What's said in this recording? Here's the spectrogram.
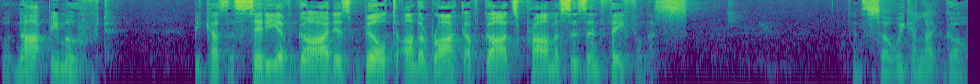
will not be moved because the city of God is built on the rock of God's promises and faithfulness. And so we can let go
